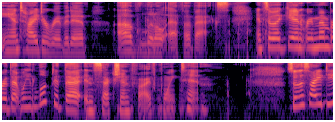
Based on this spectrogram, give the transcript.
antiderivative of little f of x. And so again, remember that we looked at that in section 5.10. So this idea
